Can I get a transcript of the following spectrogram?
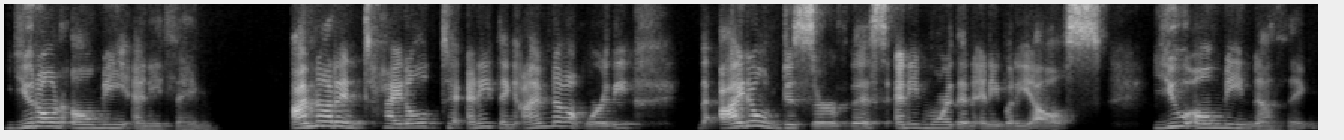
you don't owe me anything. I'm not entitled to anything. I'm not worthy I don't deserve this any more than anybody else. You owe me nothing.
